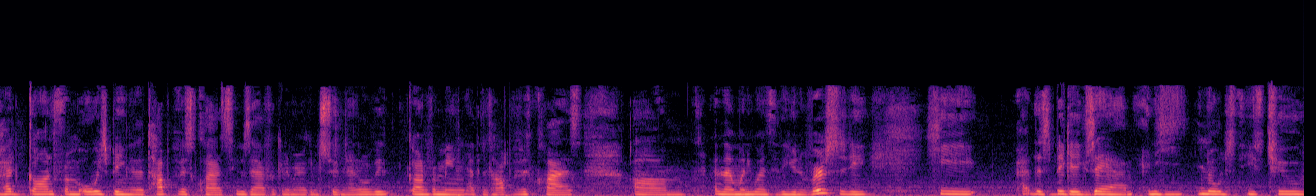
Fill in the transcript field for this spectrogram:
had gone from always being at the top of his class. He was an African American student. Had always gone from being at the top of his class, um, and then when he went to the university, he had this big exam, and he noticed these two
